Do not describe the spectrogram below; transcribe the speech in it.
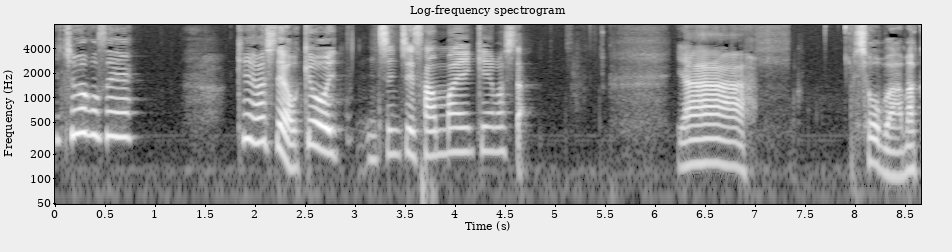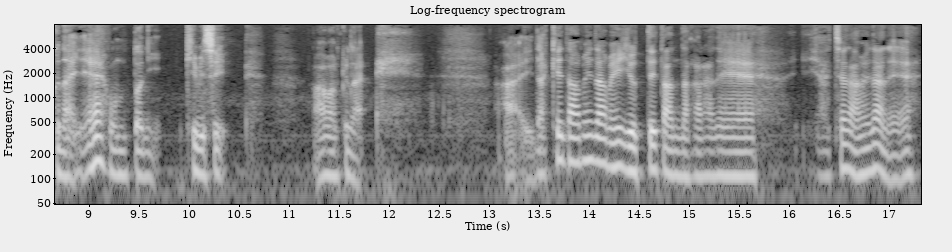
1万5千円。消えましたよ。今日1日3万円消えました。いやー、勝負は甘くないね。本当に。厳しい。甘くない。あいだけダメダメ言ってたんだからね。やっちゃダメだね。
